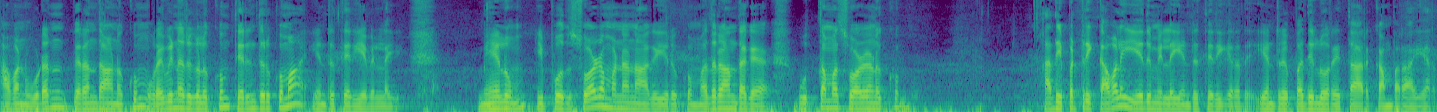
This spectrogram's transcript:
அவன் உடன் பிறந்தானுக்கும் உறவினர்களுக்கும் தெரிந்திருக்குமா? என்று தெரியவில்லை. மேலும் இப்போது சோழ மன்னனாக இருக்கும் மதுராந்தக உத்தம சோழனுக்கும் அதை பற்றி கவலை ஏதுமில்லை என்று தெரிகிறது என்று பதில் உரைத்தார் கம்பராயர்.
